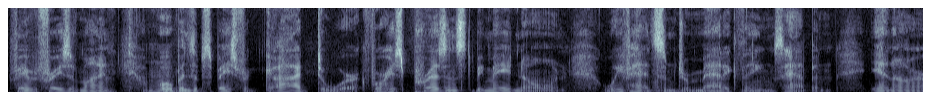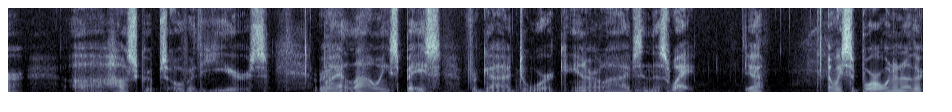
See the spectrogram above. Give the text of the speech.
favorite phrase of mine, opens up space for God to work, for His presence to be made known. We've had some dramatic things happen in our uh, house groups over the years by allowing space for God to work in our lives in this way. Yeah. And we support one another,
